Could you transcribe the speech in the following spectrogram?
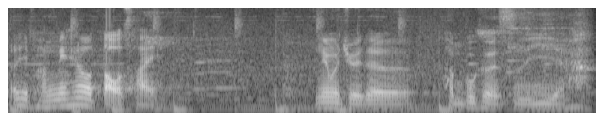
而且旁边还有倒菜。你有没有觉得很不可思议啊？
